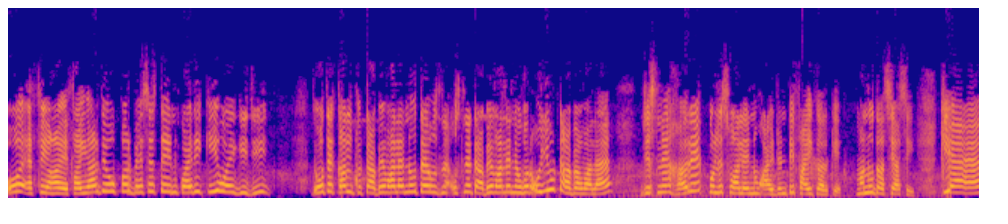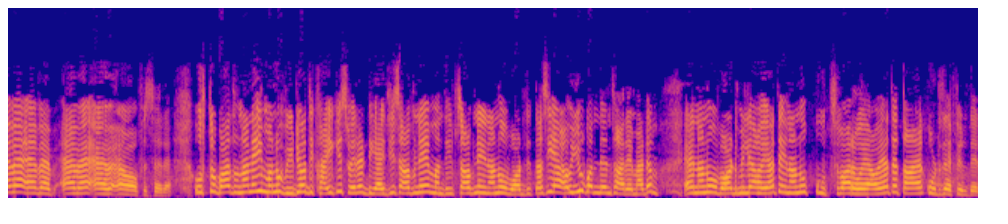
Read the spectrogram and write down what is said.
ਉਹ ਐਫ ਆਈ ਆਰ ਦੇ ਉੱਪਰ ਬੇਸਿਸ ਤੇ ਇਨਕੁਆਇਰੀ ਕੀ ਹੋਏਗੀ ਜੀ? ਉਹ ਤੇ ਕੱਲ ਢਾਬੇ ਵਾਲੇ ਨੂੰ ਤੇ ਉਸਨੇ ਉਸਨੇ ਢਾਬੇ ਵਾਲੇ ਨੇ ਹੋਰ ਉਹੀਓ ਢਾਬਾ ਵਾਲਾ ਹੈ ਜਿਸਨੇ ਹਰ ਇੱਕ ਪੁਲਿਸ ਵਾਲੇ ਨੂੰ ਆਈਡੈਂਟੀਫਾਈ ਕਰਕੇ ਮੈਨੂੰ ਦੱਸਿਆ ਸੀ ਕਿ ਇਹ ਐ ਵੈ ਐ ਵੈ ਐ ਵੈ ਐ ਆਫੀਸਰ ਹੈ ਉਸ ਤੋਂ ਬਾਅਦ ਉਹਨਾਂ ਨੇ ਹੀ ਮੈਨੂੰ ਵੀਡੀਓ ਦਿਖਾਈ ਕਿ ਸਵੇਰੇ ਡੀਆਈਜੀ ਸਾਹਿਬ ਨੇ ਮਨਦੀਪ ਸਾਹਿਬ ਨੇ ਇਹਨਾਂ ਨੂੰ ਅਵਾਰਡ ਦਿੱਤਾ ਸੀ ਇਹ ਉਹੀਓ ਬੰਦੇ ਨੇ ਸਾਰੇ ਮੈਡਮ ਇਹਨਾਂ ਨੂੰ ਅਵਾਰਡ ਮਿਲਿਆ ਹੋਇਆ ਤੇ ਇਹਨਾਂ ਨੂੰ ਭੂਤ ਸਵਾਰ ਹੋਇਆ ਹੋਇਆ ਤੇ ਤਾਂ ਇਹ ਕੁੱਟਦੇ ਫਿਰਦੇ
